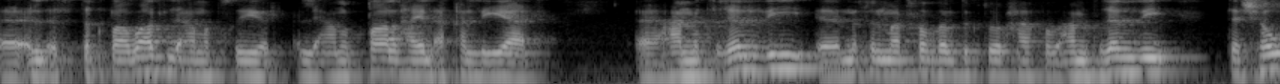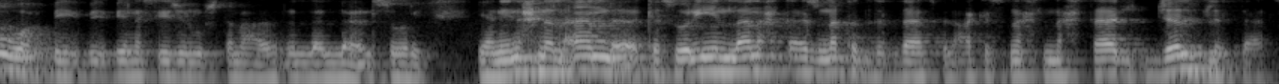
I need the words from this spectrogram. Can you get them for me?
آه، الاستقطابات اللي عم تصير اللي عم تطال هاي الأقليات آه، عم تغذي آه، مثل ما تفضل الدكتور حافظ عم تغذي تشوه بنسيج المجتمع السوري. يعني نحن الآن كسوريين لا نحتاج نقد للذات بالعكس نحن نحتاج جلد للذات.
